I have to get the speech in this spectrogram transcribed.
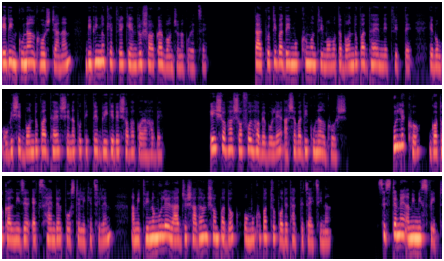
এদিন কুনাল ঘোষ জানান, বিভিন্ন ক্ষেত্রে কেন্দ্র সরকার বঞ্চনা করেছে। তার প্রতিবাদেই মুখ্যমন্ত্রী মমতা বন্দ্যোপাধ্যায়ের নেতৃত্বে এবং অভিষেক বন্দ্যোপাধ্যায়ের সেনাপতিত্বে ব্রিগেডের সভা করা হবে। এই সভা সফল হবে বলে আশাবাদী কুণাল ঘোষ। উল্লেখ্য, গতকাল নিজের এক্স হ্যান্ডেল পোস্টে লিখেছিলেন, আমি তৃণমূলের রাজ্য সাধারণ সম্পাদক ও মুখপাত্র পদে থাকতে চাইছি না। সিস্টেমে আমি মিসফিট।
